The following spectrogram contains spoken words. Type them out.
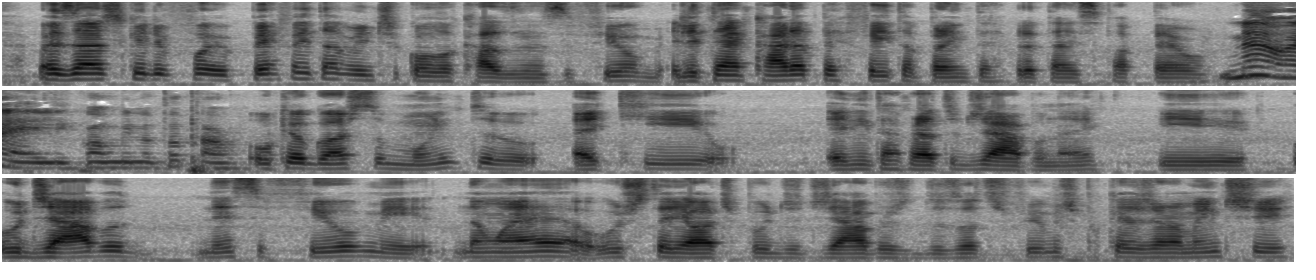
Mas eu acho que ele foi perfeitamente colocado nesse filme. Ele tem a cara perfeita pra interpretar esse papel. Não, é, ele combina total. O que eu gosto muito é que ele interpreta o diabo, né? E o diabo nesse filme não é o estereótipo de diabos dos outros filmes, porque geralmente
